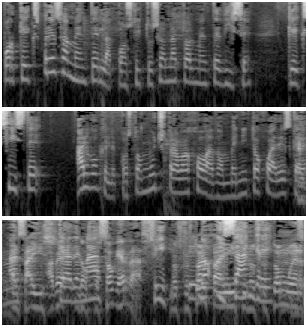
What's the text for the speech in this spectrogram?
Porque expresamente la Constitución actualmente dice que existe algo que le costó mucho trabajo a don Benito Juárez, que además, al país. A ver, que nos además costó guerras. Sí, Nos sí, costó al no, país y y nos sangre, costó muertos,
